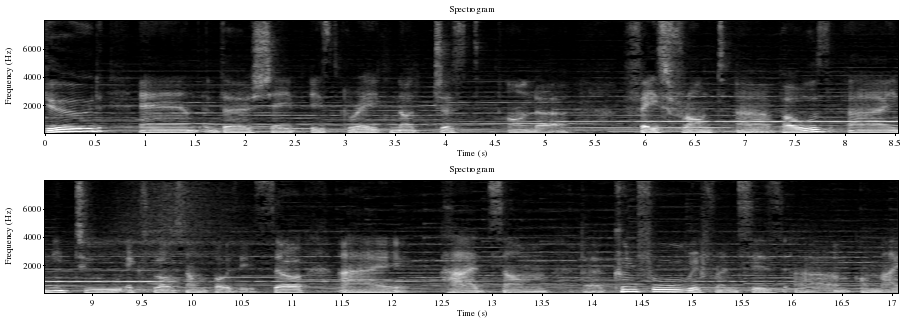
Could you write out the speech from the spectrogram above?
good and the shape is great, not just on the face front uh, pose I need to so I had some uh, kung fu references um, on my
